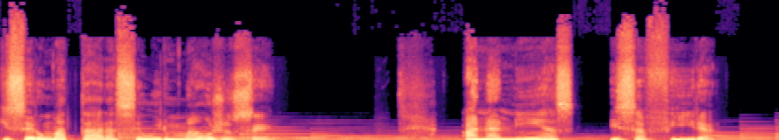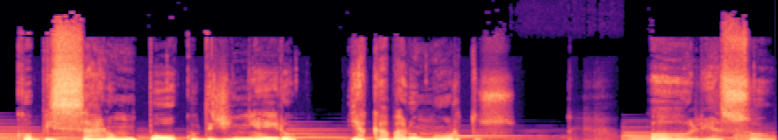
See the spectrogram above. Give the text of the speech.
quiseram matar a seu irmão José. Ananias e Safira cobiçaram um pouco de dinheiro e acabaram mortos. Olha só,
